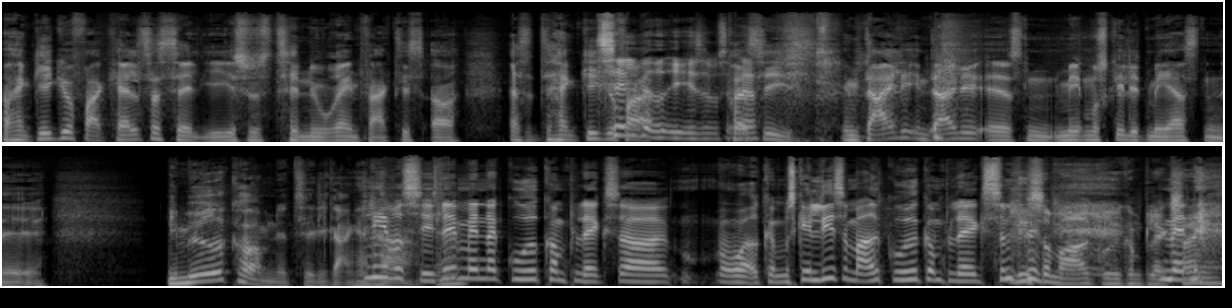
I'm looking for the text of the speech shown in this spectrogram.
Og han gik jo fra at kalde sig selv Jesus til nu rent faktisk. Og, altså, han gik jo fra, Jesus, ja. Præcis. En dejlig, en dejlig øh, sådan, måske lidt mere sådan, øh, imødekommende tilgang, han Lige har. præcis. Lidt mindre gudekompleks, og okay, måske lige så meget gudekompleks. Lige så meget gudkompleks. men, ikke?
